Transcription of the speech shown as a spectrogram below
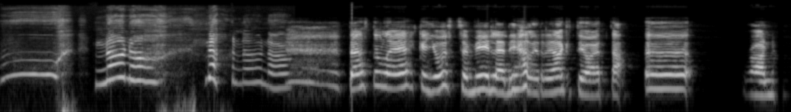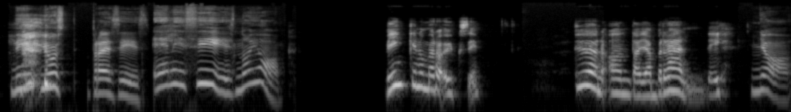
uh, no no, no no no. Tästä tulee ehkä just se milleniaalireaktio, että öö, run. Niin, just, precis. Eli siis, no joo. Vinkki numero yksi. Työnantajabrändi. Joo,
